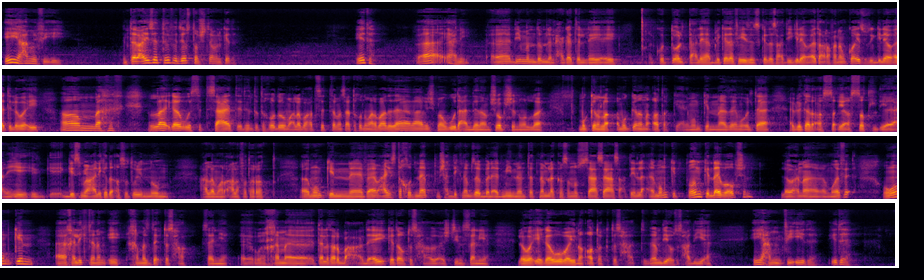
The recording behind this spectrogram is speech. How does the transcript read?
إيه يا عم في إيه؟ أنت لو عايز ترفض يا اسطى مش هتعمل كده. إيه ده؟ آه يعني آه دي من ضمن الحاجات اللي هي إيه؟ كنت قلت عليها قبل كده phases كده ساعات يجي لي أوقات أعرف أنام كويس وتيجي لي أوقات اللي هو إيه أم الله جو الست ساعات إن أنت تاخدهم على بعض ست ساعات تاخدهم على بعض ده ما مش موجود عندنا مش option والله. ممكن ألا- ممكن أنقطك يعني ممكن زي ما قلتها قبل كده قص يقسط يعني إيه جسمي عالي كده قسطوا لي النوم على مر... على فترات. آه، ممكن فاهم عايز تاخد nap مش هديك nap زي البني آدمين إن أنت تنام لك مثلا نص ساعة ساعة ساعتين لأ ممكن ممكن ده يبقى option لو أنا موافق. وممكن اخليك تنام إيه خمس دقايق تصحى ثانية. آه، خم... تلات أربع دقايق كده وتصحى 20 ثانية. اللي هو إيه جو بينقطك تصحى تنام دقيقة وتصحى دقيقة. إيه يا عم في إيه ده؟ إيه ده؟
